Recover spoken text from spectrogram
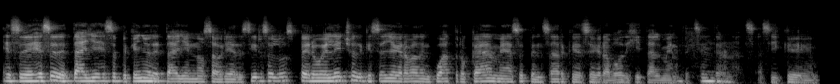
Ese, ese detalle, ese pequeño detalle no sabría decírselos, pero el hecho de que se haya grabado en 4K me hace pensar que se grabó digitalmente, Sí. Eternals. Así que,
